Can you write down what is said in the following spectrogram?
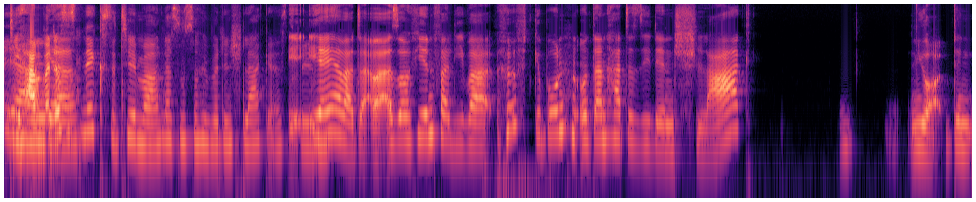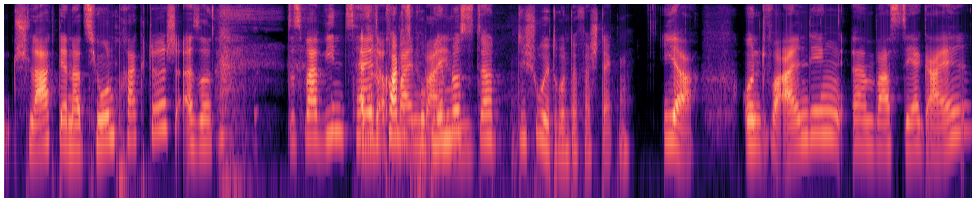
die ja, haben aber ja, das ist das nächste Thema. Lass uns noch über den Schlag erst reden. ja, ja, warte. Also auf jeden Fall, die war hüftgebunden und dann hatte sie den Schlag, ja, den Schlag der Nation praktisch. Also das war wie ein Zelt Also du konntest problemlos Beinen. da die Schuhe drunter verstecken. Ja, und vor allen Dingen ähm, war es sehr geil,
